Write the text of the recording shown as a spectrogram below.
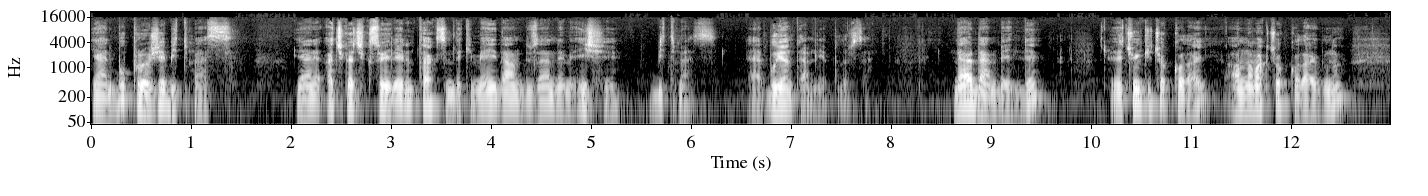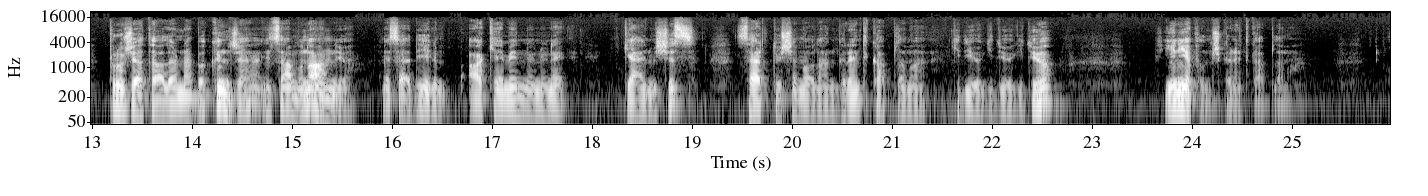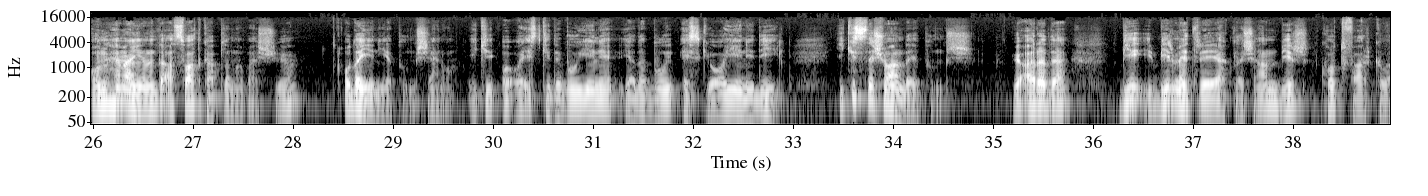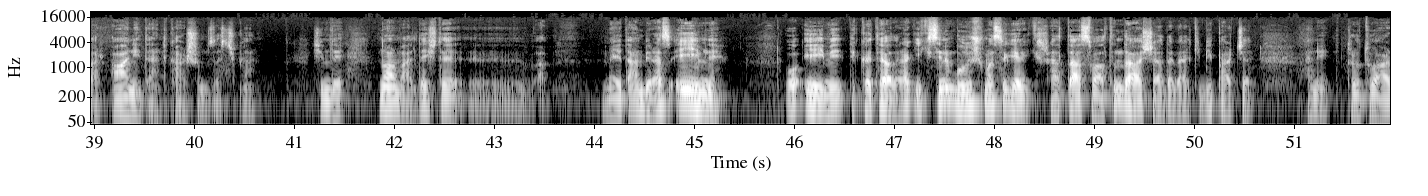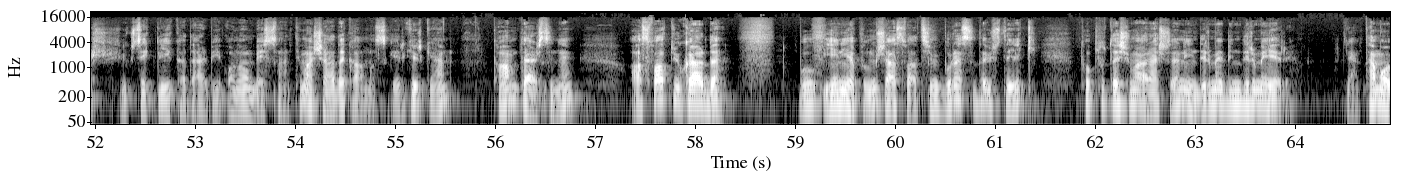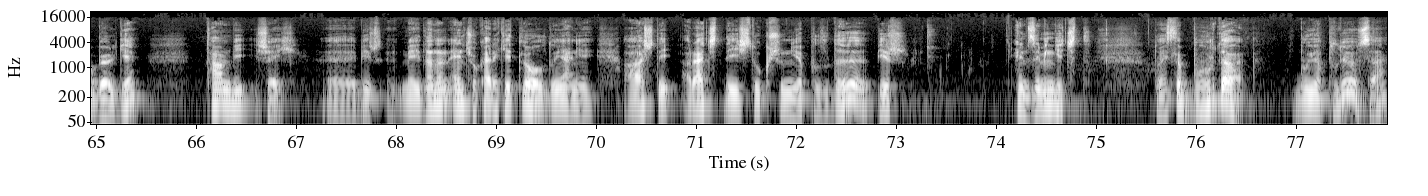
Yani bu proje bitmez. Yani açık açık söyleyelim Taksim'deki meydan düzenleme işi bitmez. Eğer bu yöntemle yapılırsa. Nereden belli? E çünkü çok kolay. Anlamak çok kolay bunu. Proje hatalarına bakınca insan bunu anlıyor. Mesela diyelim AKM'nin önüne gelmişiz. Sert döşeme olan granit kaplama gidiyor gidiyor gidiyor. Yeni yapılmış granit kaplama. Onun hemen yanında asfalt kaplama başlıyor. O da yeni yapılmış yani o. İki, o, o eski de bu yeni ya da bu eski o yeni değil. İkisi de şu anda yapılmış. Ve arada bir, bir metreye yaklaşan bir kod farkı var aniden karşımıza çıkan. Şimdi normalde işte e, meydan biraz eğimli. O eğimi dikkate alarak ikisinin buluşması gerekir. Hatta asfaltın daha aşağıda belki bir parça hani trotuar yüksekliği kadar bir 10-15 santim aşağıda kalması gerekirken tam tersine asfalt yukarıda. Bu yeni yapılmış asfalt. Şimdi burası da üstelik toplu taşıma araçlarının indirme bindirme yeri. Yani tam o bölge tam bir şey e, bir meydanın en çok hareketli olduğu yani ağaç de, araç değiş tokuşunun yapıldığı bir hemzemin geçit. Dolayısıyla burada bu yapılıyorsa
